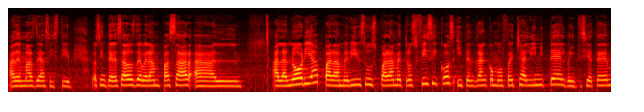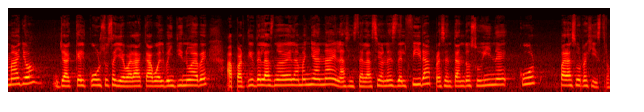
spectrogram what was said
además de asistir. Los interesados deberán pasar al a la Noria para medir sus parámetros físicos y tendrán como fecha límite el 27 de mayo, ya que el curso se llevará a cabo el 29 a partir de las 9 de la mañana en las instalaciones del FIRA, presentando su INE CUR para su registro.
